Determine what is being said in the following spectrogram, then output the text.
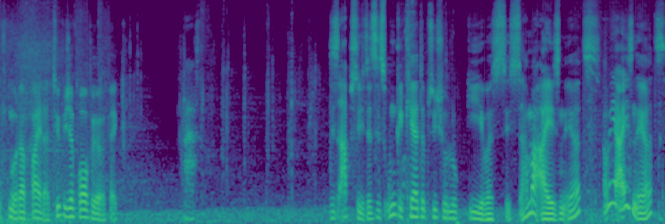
Bogen oder Pfeiler. Typischer Vorführeffekt. Das ist Absicht. Das ist umgekehrte Psychologie. Was ist... Haben wir Eisenerz? Haben wir hier Eisenerz?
